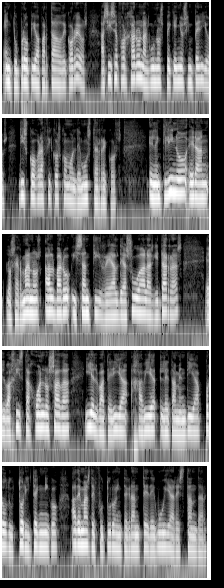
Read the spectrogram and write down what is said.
en tu propio apartado de correos. Así se forjaron algunos pequeños imperios discográficos como el de Muster Records. El inquilino eran los hermanos Álvaro y Santi Real de Asúa las guitarras, el bajista Juan Losada y el batería Javier Letamendía, productor y técnico, además de futuro integrante de We Are Standard.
